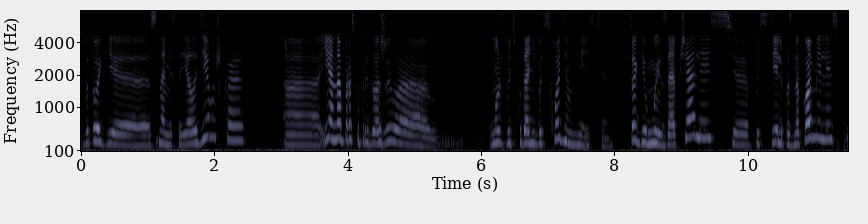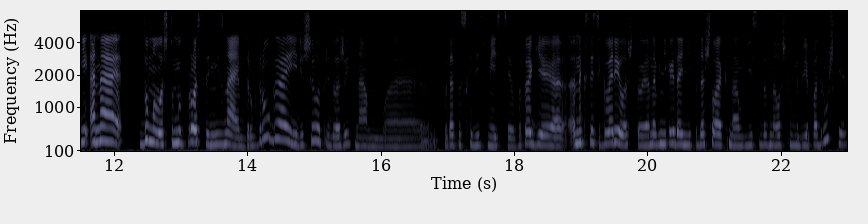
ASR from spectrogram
В итоге э, с нами стояла девушка, э, и она просто предложила, может быть, куда-нибудь сходим вместе. В итоге мы заобщались, э, посидели, познакомились, и она думала, что мы просто не знаем друг друга, и решила предложить нам э, куда-то сходить вместе. В итоге э, она, кстати, говорила, что она бы никогда не подошла к нам, если бы знала, что мы две подружки.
